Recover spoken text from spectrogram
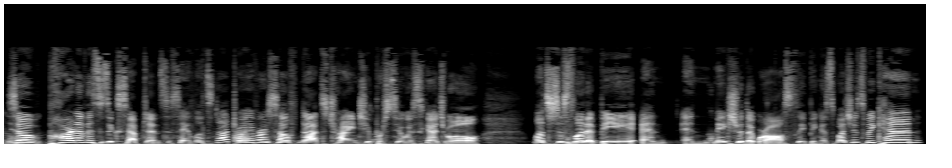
Yeah. So part of this is acceptance to say, let's not drive ourselves nuts trying to pursue a schedule. Let's just let it be and, and make sure that we're all sleeping as much as we can,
